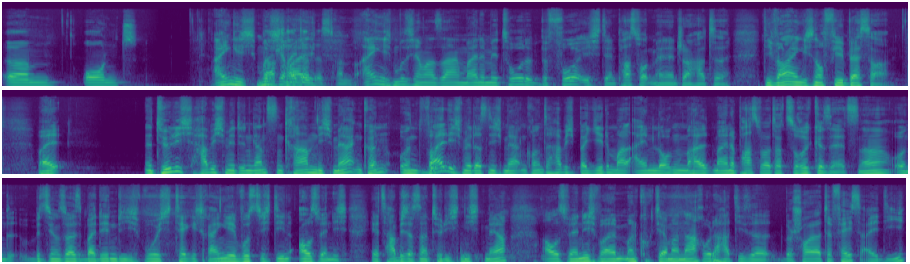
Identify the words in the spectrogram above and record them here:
Ähm, und eigentlich muss, ich ja mal, eigentlich muss ich ja mal sagen, meine Methode, bevor ich den Passwortmanager hatte, die war eigentlich noch viel besser. Weil natürlich habe ich mir den ganzen Kram nicht merken können und weil ich mir das nicht merken konnte, habe ich bei jedem Mal einloggen halt meine Passwörter zurückgesetzt. Ne? Und beziehungsweise bei denen, die ich, wo ich täglich reingehe, wusste ich die auswendig. Jetzt habe ich das natürlich nicht mehr auswendig, weil man guckt ja immer nach oder hat diese bescheuerte Face-ID.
